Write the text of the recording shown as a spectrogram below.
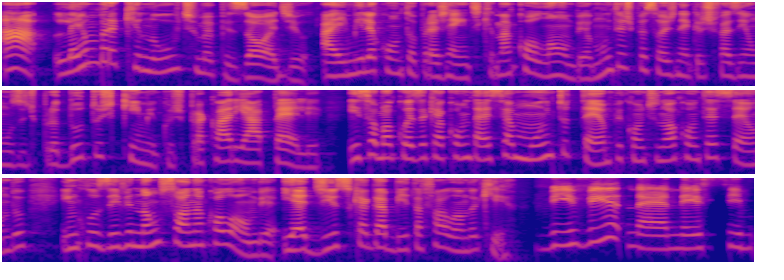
Ah, lembra que no último episódio a Emília contou pra gente que na Colômbia muitas pessoas negras faziam uso de produtos químicos para clarear a pele? Isso é uma coisa que acontece há muito tempo e continua acontecendo, inclusive não só na Colômbia. E é disso que a Gabi tá falando aqui. Vive, né, nesse,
